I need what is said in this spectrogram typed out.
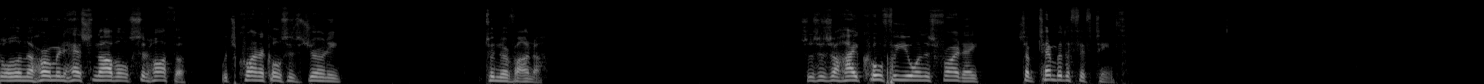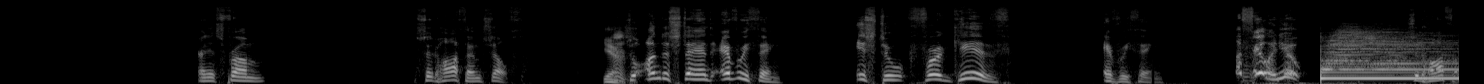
all in the Hermann Hesse novel Siddhartha, which chronicles his journey to nirvana. So this is a haiku for you on this Friday, September the 15th. And it's from Siddhartha himself. Yes. To understand everything is to forgive everything. I'm feeling you. Siddhartha.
